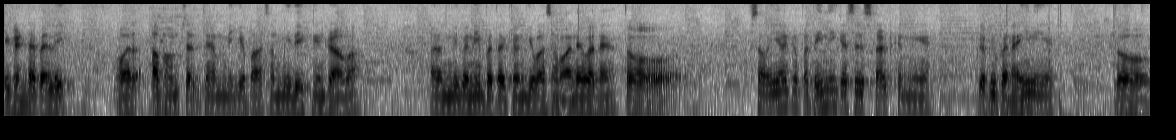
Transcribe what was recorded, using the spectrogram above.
एक घंटा पहले ही। और अब हम चलते हैं अम्मी के पास, अम्मी देखें ड्रामा। और अम्मी को नहीं पता कि उनके पास हम आने वाले हैं तो सवैयाँ का पता ही नहीं कैसे स्टार्ट करनी है, कभी बनाई ही नहीं है। तो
